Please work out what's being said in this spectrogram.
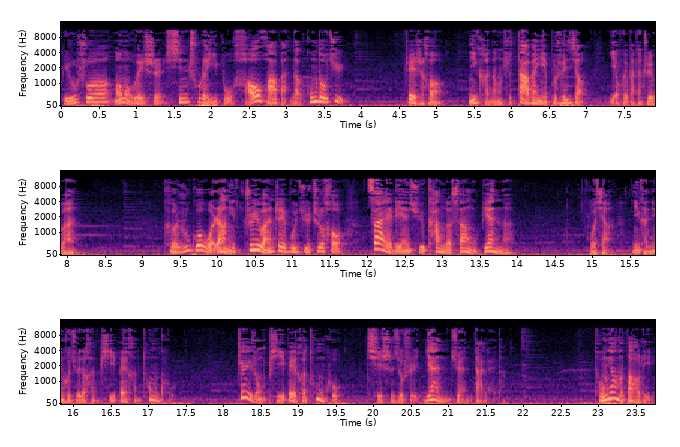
比如说，某某卫视新出了一部豪华版的宫斗剧，这时候你可能是大半夜不睡觉也会把它追完。可如果我让你追完这部剧之后再连续看个三五遍呢？我想。你肯定会觉得很疲惫、很痛苦，这种疲惫和痛苦其实就是厌倦带来的。同样的道理，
